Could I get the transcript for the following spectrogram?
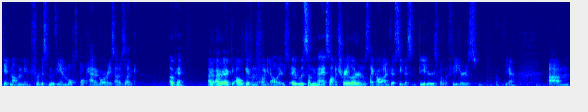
get nominated for this movie in multiple categories, I was like, okay, I, I I'll give them twenty dollars. It was something that I saw the trailer and was like, oh, I'd go see this in theaters, but with theaters, yeah, um,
